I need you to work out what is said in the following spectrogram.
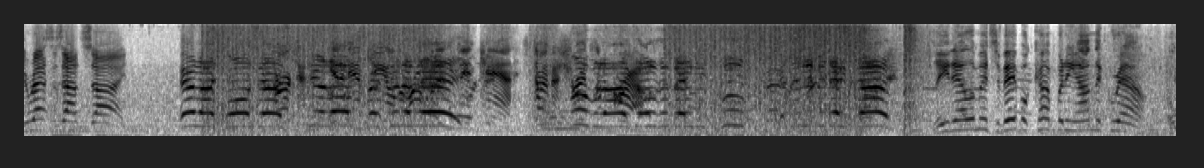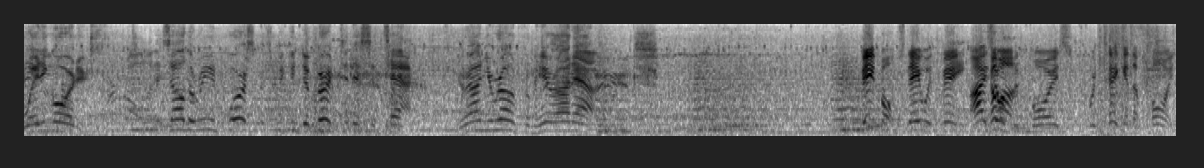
Point. Get your asses outside. Allied forces! Sergeant, Kill get all an empty on the right present as you can. It's time to shred some Mobilize ground. all remaining troops and eliminate them! Lead elements of Able Company on the ground, awaiting orders. That's all the reinforcements we can divert to this attack. You're on your own from here on out. People, stay with me. Eyes open, boys. We're taking the point.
